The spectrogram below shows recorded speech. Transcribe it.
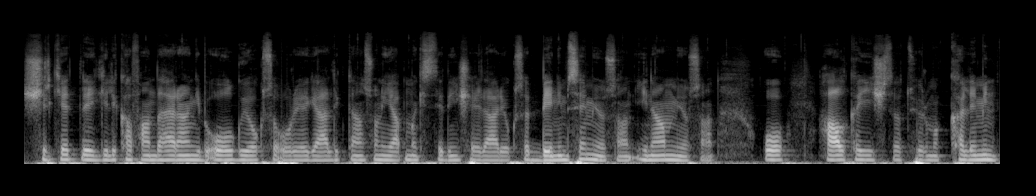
şirketle ilgili kafanda herhangi bir olgu yoksa oraya geldikten sonra yapmak istediğin şeyler yoksa benimsemiyorsan, inanmıyorsan o halkayı işte atıyorum o kalemin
